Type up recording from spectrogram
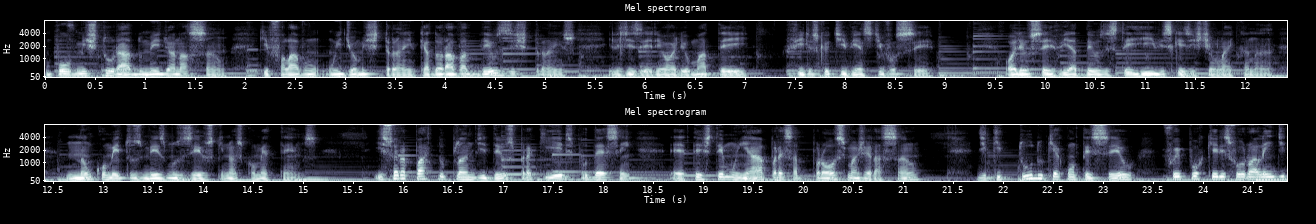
um povo misturado no meio de uma nação, que falava um, um idioma estranho, que adorava deuses estranhos, eles dizerem: Olha, eu matei filhos que eu tive antes de você. Olha, eu servi a deuses terríveis que existiam lá em Canaã. Não cometa os mesmos erros que nós cometemos. Isso era parte do plano de Deus para que eles pudessem é, testemunhar para essa próxima geração de que tudo o que aconteceu foi porque eles foram além de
